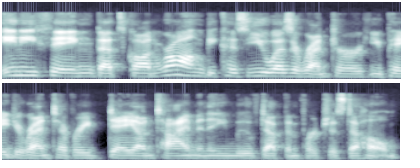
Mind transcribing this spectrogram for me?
anything that's gone wrong because you as a renter you paid your rent every day on time and then you moved up and purchased a home.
